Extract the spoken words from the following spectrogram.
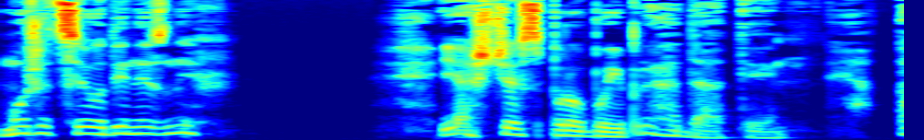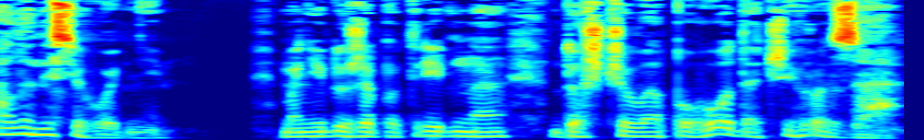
Може, це один із них? Я ще спробую пригадати, але не сьогодні. Мені дуже потрібна дощова погода чи гроза.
